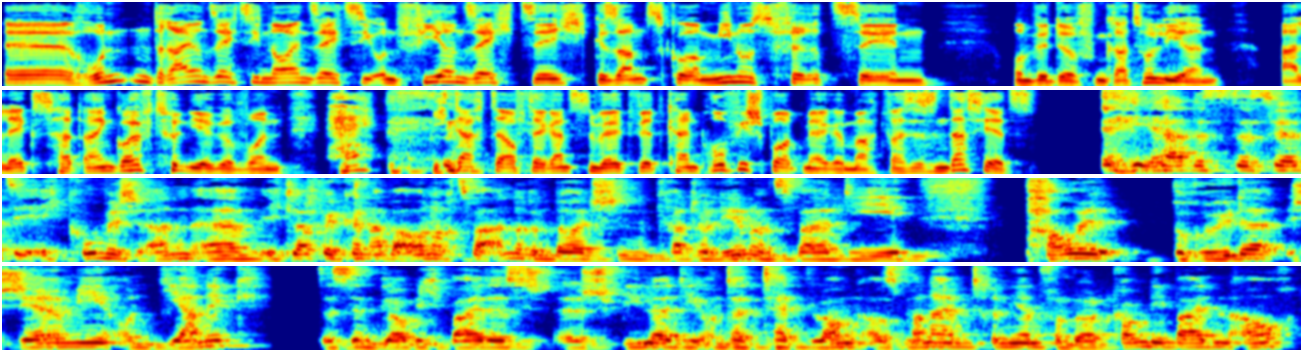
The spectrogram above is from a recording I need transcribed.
Äh, Runden 63, 69 und 64. Gesamtscore minus 14. Und wir dürfen gratulieren. Alex hat ein Golfturnier gewonnen. Hä? Ich dachte, auf der ganzen Welt wird kein Profisport mehr gemacht. Was ist denn das jetzt? Ja, das, das hört sich echt komisch an. Ähm, ich glaube, wir können aber auch noch zwei anderen Deutschen gratulieren, und zwar die Paul-Brüder, Jeremy und Yannick. Das sind, glaube ich, beides äh, Spieler, die unter Ted Long aus Mannheim trainieren. Von dort kommen die beiden auch.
